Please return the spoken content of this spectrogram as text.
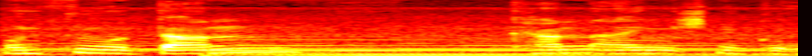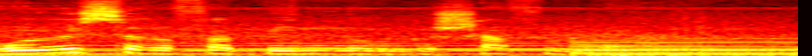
Und nur dann kann eigentlich eine größere Verbindung geschaffen werden.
